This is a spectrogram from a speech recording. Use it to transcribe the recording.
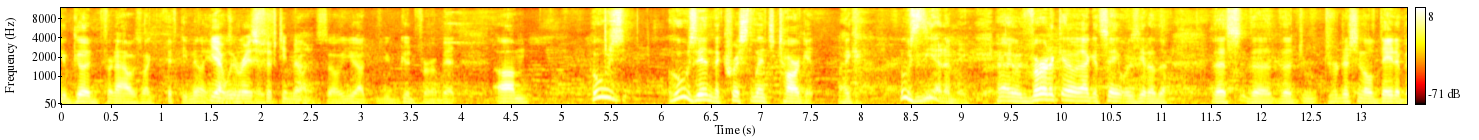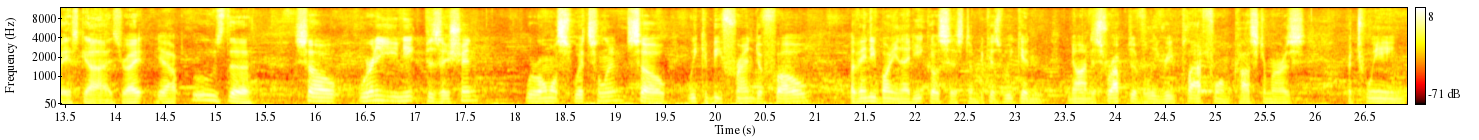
are good for now, it's like 50 million. Yeah, we raised 50 million. Yeah, so you got, you're good for a bit. Um, who's, who's in the Chris Lynch target? Like, who's the enemy? Right, with Vertica, I could say it was you know the, this, the, the traditional database guys, right? Yeah. Who's the? So we're in a unique position. We're almost Switzerland, so we could be friend or foe of anybody in that ecosystem because we can non-disruptively re-platform customers between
